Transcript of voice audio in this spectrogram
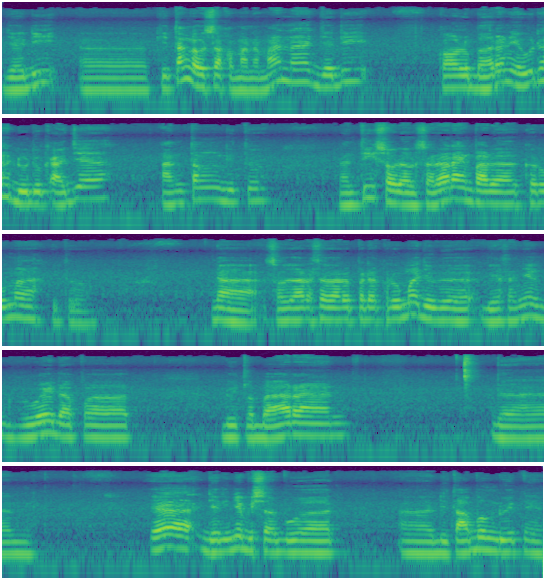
jadi eh, kita nggak usah ke mana-mana. Jadi kalau lebaran ya udah duduk aja anteng gitu. Nanti saudara-saudara yang pada ke rumah gitu. Nah saudara-saudara pada ke rumah juga biasanya gue dapat duit lebaran. Dan ya jadinya bisa buat eh, ditabung duitnya.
